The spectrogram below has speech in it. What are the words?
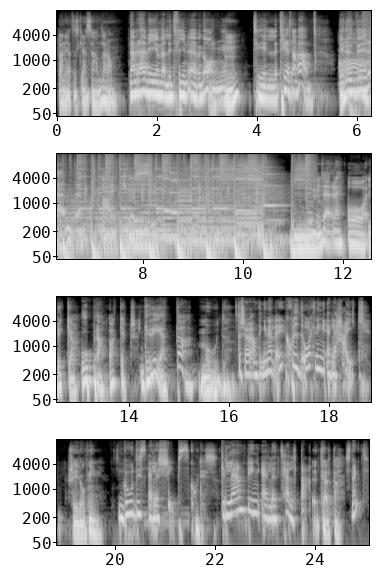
planetens gränser handlar om. Nej, men det här blir ju en väldigt fin övergång Mm. till Tre snabba. Är Ah. du beredd? Marcus. Puder. Och lycka. Opera. Vackert. Greta. Mod. Då kör vi antingen eller. Skidåkning eller hike. Skidåkning. Godis eller chips. Godis. Glamping eller tälta. Eh, Tälta. Snyggt.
